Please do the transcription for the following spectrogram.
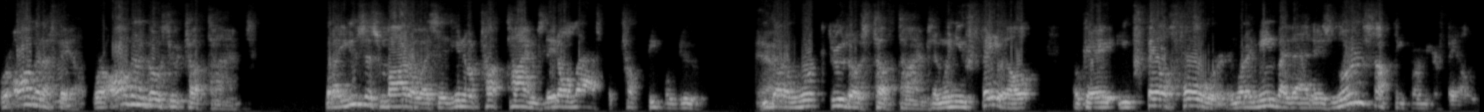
We're all going to fail. We're all going to go through tough times. But I use this motto. I said, you know, tough times they don't last, but tough people do. Yeah. You got to work through those tough times. And when you fail, Okay, you fail forward, and what I mean by that is learn something from your failure.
